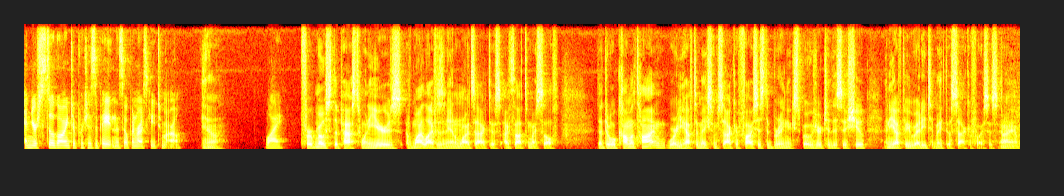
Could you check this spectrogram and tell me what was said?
And you're still going to participate in this open rescue tomorrow. Yeah. Why? For most of the past 20 years of my life as an animal rights activist, I've thought to myself that there will come a time where you have to make some sacrifices to bring exposure to this issue, and you have to be ready to make those sacrifices, and I am.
